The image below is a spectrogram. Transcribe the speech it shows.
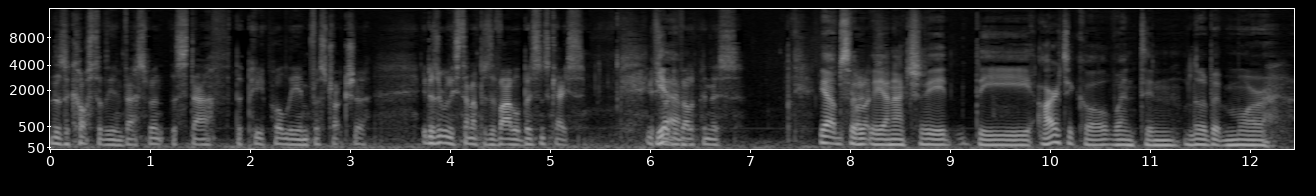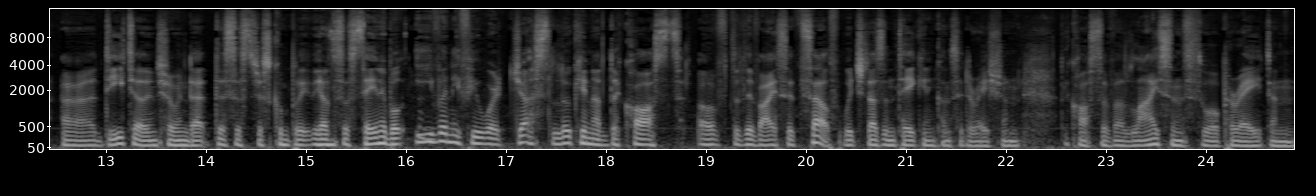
there's a cost of the investment, the staff, the people, the infrastructure. It doesn't really stand up as a viable business case if yeah. you're developing this. Yeah, absolutely. Product. And actually, the article went in a little bit more uh, detail in showing that this is just completely unsustainable, hmm. even if you were just looking at the cost of the device itself, which doesn't take in consideration the cost of a license to operate and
